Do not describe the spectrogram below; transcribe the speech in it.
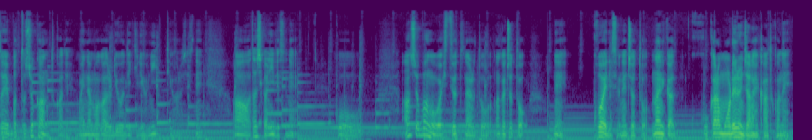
例えば図書館とかでマイナンバーカード利用できるようにっていう話ですね。ああ確かにいいですね。こう暗証番号が必要ってなるとなんかちょっとね怖いですよね。ちょっと何かここから漏れるんじゃないかとかね。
